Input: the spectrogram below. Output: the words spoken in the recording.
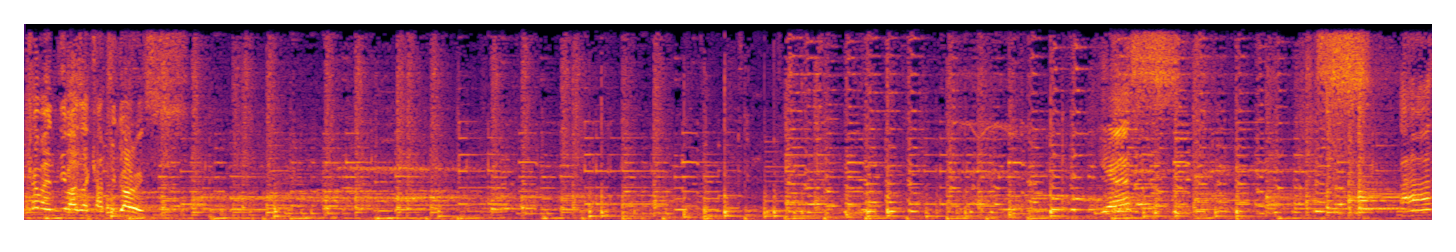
Kobe, come and give us the categories. Yes. Uh-huh.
